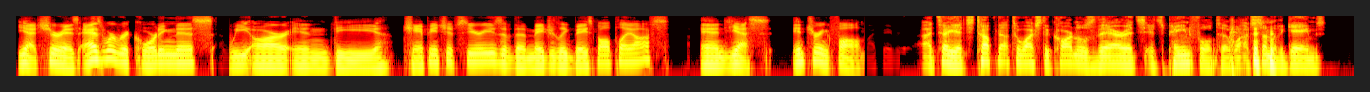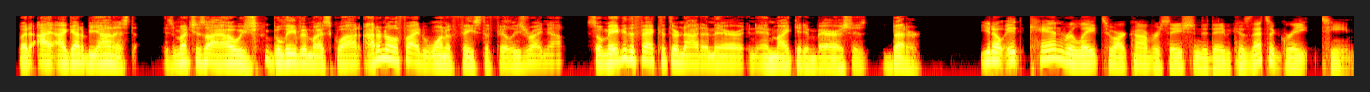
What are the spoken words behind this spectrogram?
Yeah, it sure is. As we're recording this, we are in the championship series of the Major League Baseball playoffs. And yes, entering fall. I tell you, it's tough not to watch the Cardinals there. It's it's painful to watch some of the games. But I, I got to be honest, as much as I always believe in my squad, I don't know if I'd want to face the Phillies right now. So maybe the fact that they're not in there and, and might get embarrassed is better. You know, it can relate to our conversation today because that's a great team.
